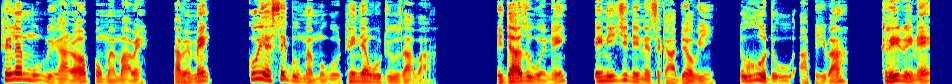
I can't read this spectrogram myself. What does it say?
ထိတ်လန့်မှုတွေကတော့ပုံမှန်ပါပဲဒါပေမဲ့ကိုယ့်ရဲ့စိတ်ပူမှန်မှုကိုထိန်းချောင်းဖို့ကြိုးစားပါမိသားစုဝင်တွေအိမ်ကြီးချင်းတွေနဲ့စကားပြောပြီးတဦးကိုတဦးအားပေးပါ ကလေးတွေနဲ့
